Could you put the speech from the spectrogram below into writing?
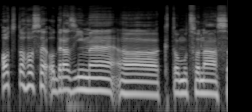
Od toho se odrazíme eh, k tomu, co nás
